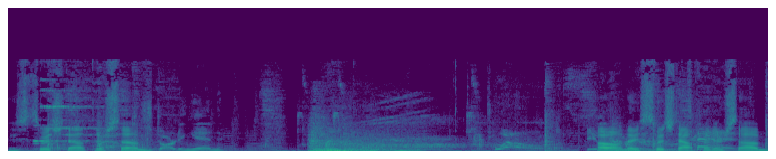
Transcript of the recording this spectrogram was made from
They switched out their sub. Starting in Oh, they switched out for their sub.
